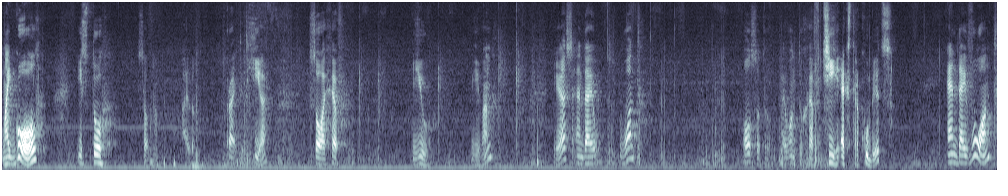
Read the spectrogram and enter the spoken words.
My goal is to, so I will write it here. So I have u given, yes, and I want also to, I want to have t extra qubits, and I want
